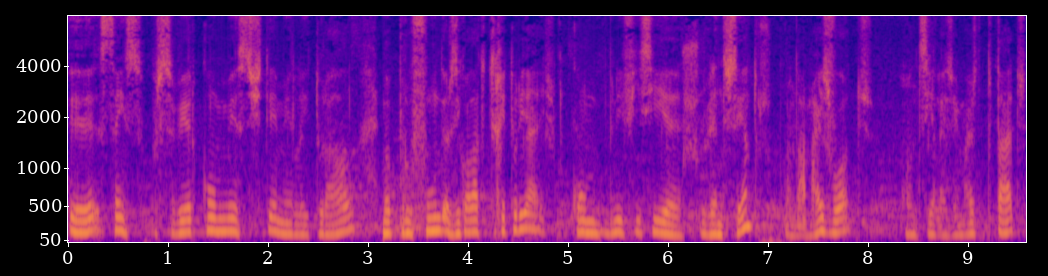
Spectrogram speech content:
eh, sem se perceber como esse sistema eleitoral aprofunda as desigualdades territoriais, como beneficia os grandes centros, onde há mais votos, onde se elegem mais deputados,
